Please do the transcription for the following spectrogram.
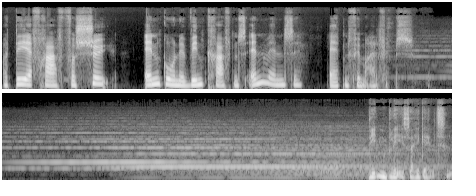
Og det er fra forsøg angående vindkraftens anvendelse 1895. Vinden blæser ikke altid.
